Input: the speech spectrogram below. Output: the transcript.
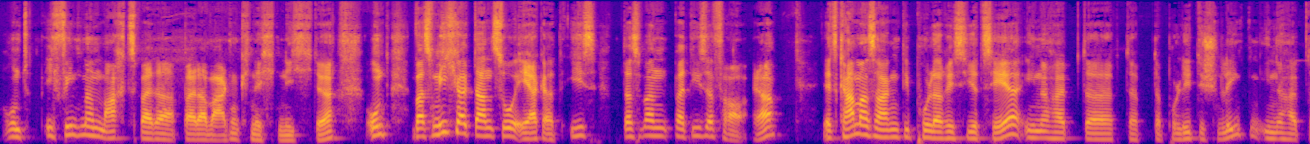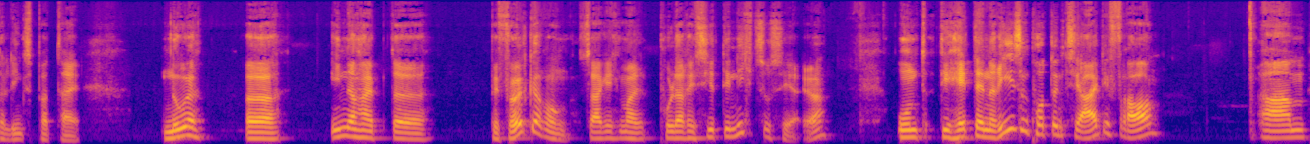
Und ich finde, man macht's bei der, bei der Wagenknecht nicht. Ja. Und was mich halt dann so ärgert, ist, dass man bei dieser Frau, ja, jetzt kann man sagen, die polarisiert sehr innerhalb der, der, der politischen Linken, innerhalb der Linkspartei. Nur äh, innerhalb der Bevölkerung, sage ich mal, polarisiert die nicht so sehr. Ja? Und die hätte ein Riesenpotenzial, die Frau, ähm,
